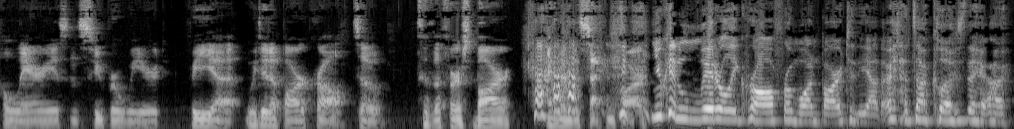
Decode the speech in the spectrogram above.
hilarious and super weird. We, uh, we did a bar crawl. So to the first bar and then the second bar. you can literally crawl from one bar to the other. That's how close they are.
